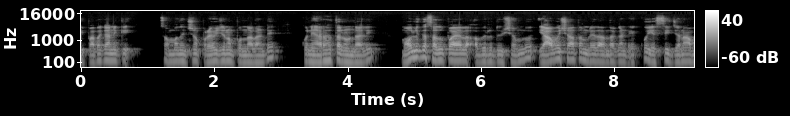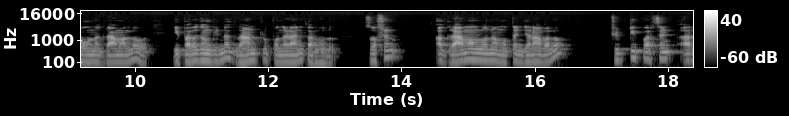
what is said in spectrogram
ఈ పథకానికి సంబంధించిన ప్రయోజనం పొందాలంటే కొన్ని అర్హతలు ఉండాలి. మౌలిక సదుపాయాల అభివృద్ధి విషయంలో యాభై శాతం లేదా అంతకంటే ఎక్కువ ఎస్సీ జనాభా ఉన్న గ్రామాల్లో ఈ పథకం కింద గ్రాంట్లు పొందడానికి అర్హులు. సో ఫ్రెండ్ ఆ గ్రామంలో ఉన్న మొత్తం జనాభాలో ఫిఫ్టీ పర్సెంట్ ఆర్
